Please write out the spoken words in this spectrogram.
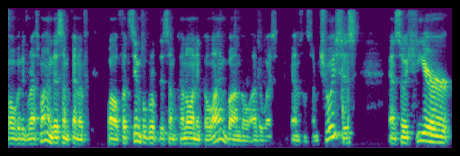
over the grass Grassmann. There's some kind of, well, for simple group, there's some canonical line bundle. Otherwise, it depends on some choices. And so here,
